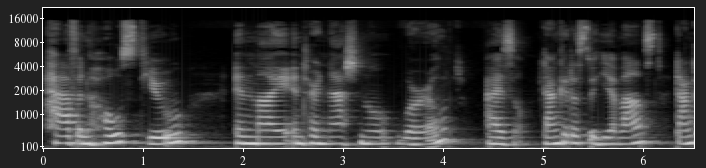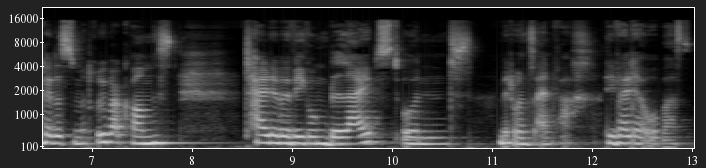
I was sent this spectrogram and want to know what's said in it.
have and host you in my international world. Also, danke, dass du hier warst. Danke, dass du mit rüberkommst, Teil der Bewegung bleibst und mit uns einfach die Welt eroberst.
